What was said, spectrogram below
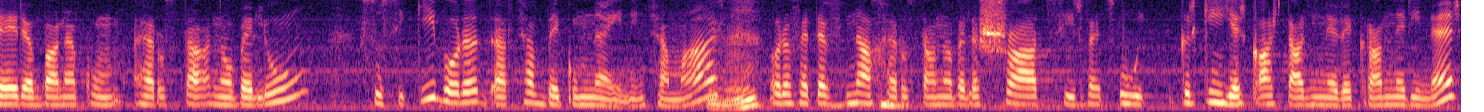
դերը բանակում հերոստանովելում Սուսիկի, որը դարձավ բեկումնային ինձ համար, որովհետև նախ հերոստանովելը շատ սիրվեց ու կրկին երկար տարիներ էկրաններին էր։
